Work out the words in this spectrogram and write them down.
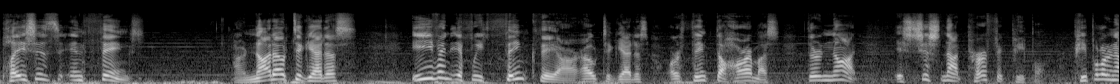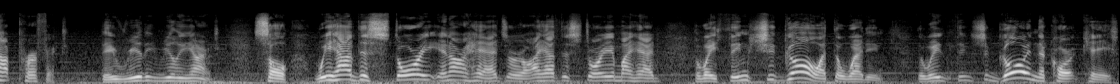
places, and things are not out to get us. Even if we think they are out to get us or think to harm us, they're not. It's just not perfect, people. People are not perfect. They really, really aren't. So we have this story in our heads, or I have this story in my head, the way things should go at the wedding, the way things should go in the court case,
